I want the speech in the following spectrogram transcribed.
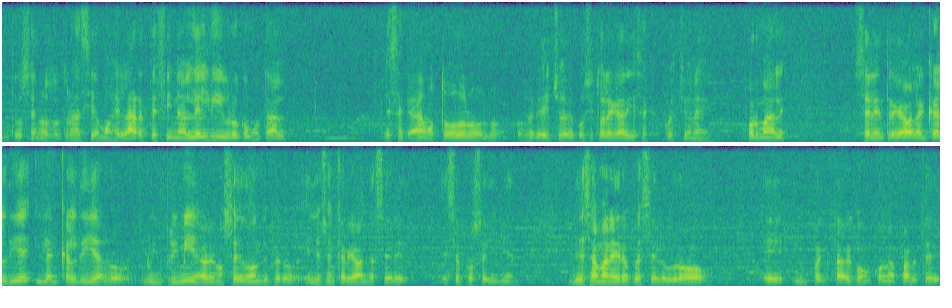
Entonces nosotros hacíamos el arte final del libro como tal, le sacábamos todos los, derechos de depósito legal y esas cuestiones formales se le entregaba a la alcaldía y la alcaldía lo, imprimía, ahora no sé dónde, pero ellos se encargaban de hacer e, ese procedimiento. de esa manera pues se logró eh, impactar con, la parte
